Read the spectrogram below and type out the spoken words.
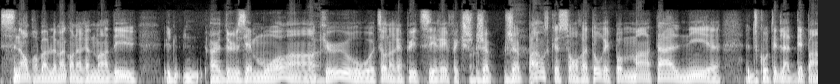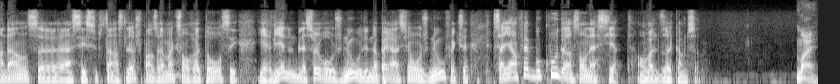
sinon, probablement qu'on aurait demandé une- une- un deuxième mois en, cure ou tu sais, on aurait pu étirer. Fait que je, je, je pense que son retour est pas mental ni euh, du côté de la dépendance euh, à ces substances-là. Je pense vraiment que son retour, c'est il revient d'une blessure au genou, d'une opération au genou. Fait ça y en fait beaucoup dans son assiette. On va le dire comme ça. Ouais.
